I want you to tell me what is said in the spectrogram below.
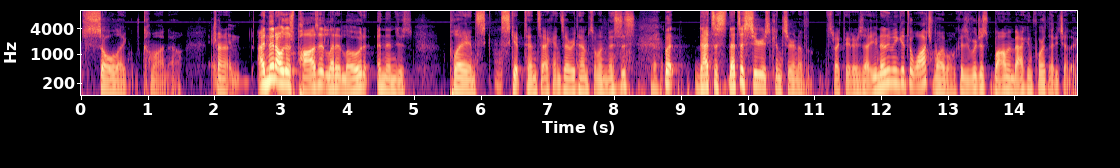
So like, come on now, And- trying to, and and then I'll just pause it, let it load, and then just play and sk- skip ten seconds every time someone misses. but that's a that's a serious concern of spectators that you don't even get to watch volleyball because we're just bombing back and forth at each other.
